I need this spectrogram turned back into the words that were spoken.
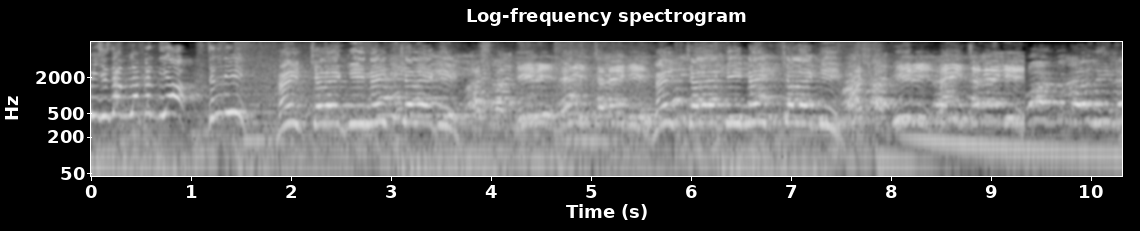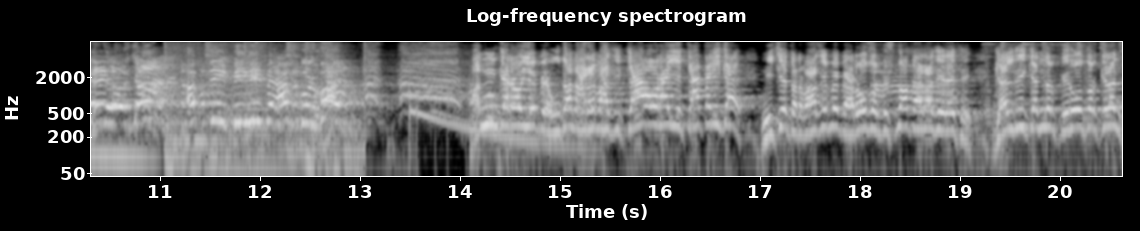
पीछे से हमला कर दिया। जल्दी। नहीं चलेगी नहीं चलेगी। अश्वगीरी नहीं चलेगी। नहीं चलेगी नहीं चलेगी। अश्वगीरी नहीं चलेगी। ले अपनी बीवी पे हम कुर्बान बंद करो ये बेहुदा नारेबाजी। क्या हो रहा है? ये क्या तरीका है? नीचे दरवाजे में बहरोज और बिस्मा पहरा दे रहे थे। गैलरी के अंदर फिरोज और किरण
